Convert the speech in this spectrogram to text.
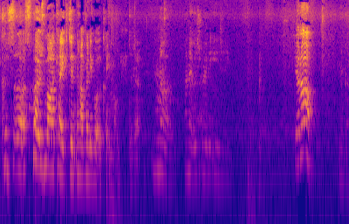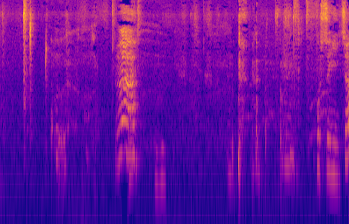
Because uh, I suppose my cake didn't have any buttercream on, did it? No, and it was really easy. Get off! Ah, Fussy eater.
